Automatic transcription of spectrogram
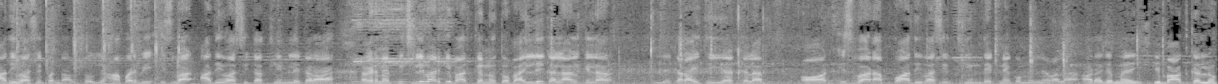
आदिवासी पंडाल। तो यहाँ पर भी इस बार आदिवासी का थीम लेकर आया। अगर मैं पिछली बार की बात करूँ तो भाईली का लाल किला लेकर आई थी यह क्लब। और इस बार आपको आदिवासी थीम देखने को मिलने वाला है। और अगर मैं इसकी बात कर लूँ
